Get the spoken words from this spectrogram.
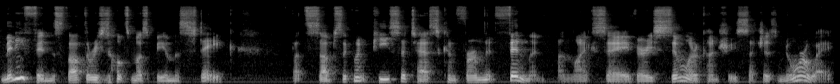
many Finns thought the results must be a mistake. but subsequent PISA tests confirmed that Finland, unlike, say, very similar countries such as Norway,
